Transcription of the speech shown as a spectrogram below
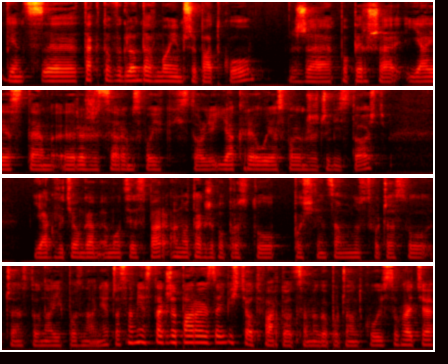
Więc y, tak to wygląda w moim przypadku, że po pierwsze ja jestem reżyserem swoich historii, ja kreuję swoją rzeczywistość, jak wyciągam emocje z par, ano także po prostu poświęcam mnóstwo czasu często na ich poznanie. Czasami jest tak, że para jest zajebiście otwarta od samego początku i słuchajcie,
